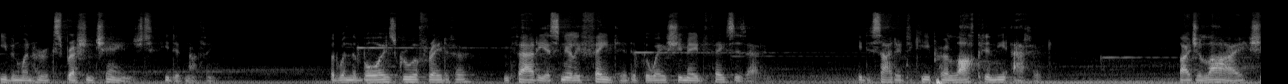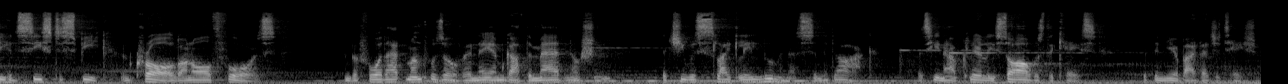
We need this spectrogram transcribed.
Even when her expression changed, he did nothing. But when the boys grew afraid of her, and Thaddeus nearly fainted at the way she made faces at him, he decided to keep her locked in the attic. By July, she had ceased to speak and crawled on all fours, and before that month was over, Nahum got the mad notion that she was slightly luminous in the dark, as he now clearly saw was the case with the nearby vegetation.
